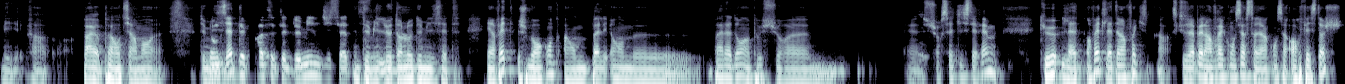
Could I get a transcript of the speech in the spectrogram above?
mais enfin, pas, pas entièrement. 2017. Euh, c'était 2017. 2000, le download 2017. Et en fait, je me rends compte en, en me baladant un peu sur, sur cette liste FM que la, en fait, la dernière fois, ce que j'appelle un vrai concert, c'est-à-dire un concert hors festoche,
